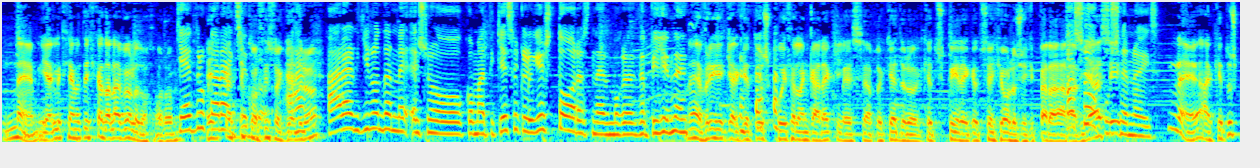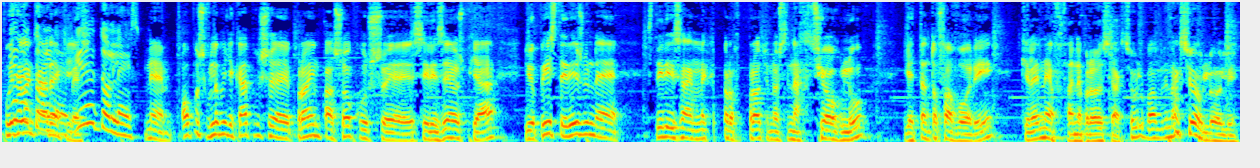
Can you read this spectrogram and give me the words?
Ναι, η αλήθεια είναι ότι έχει καταλάβει όλο τον χώρο. Κέντρο έχει καράκεντρο. κατσικωθεί στο κέντρο. Άρα, άρα αν γίνονταν εσωκομματικές εκλογές τώρα στη Νέα Δημοκρατία θα πήγαινε. Ναι, βρήκε και αρκετούς που ήθελαν καρέκλες από το κέντρο και τους πήρε και τους έχει όλους εκεί πέρα Πασόκους αναδιάσει. εννοείς. Ναι, αρκετούς που Γιατί ήθελαν δεν το λες, καρέκλες. γιατί δεν το λες. Ναι, όπως βλέπω και κάποιους ε, πρώην Πασόκους ε, Σιριζέους πια, οι οποίοι στηρίζουν, ε, στήριζαν μέχρι προ, πρότινο στην Αχτσιόγλου, γιατί ήταν το φαβορή, και λένε «Ε, θα είναι πρόεδρο τη Αχτσιόγλου, πάμε με την Αχτσιόγλου όλοι.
